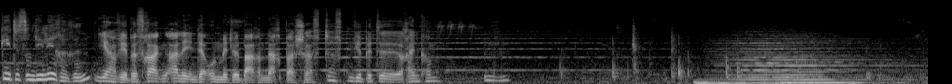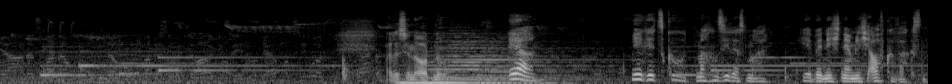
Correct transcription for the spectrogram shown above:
Geht es um die Lehrerin? Ja, wir befragen alle in der unmittelbaren Nachbarschaft. Dürften wir bitte reinkommen? Alles in Ordnung? Ja, mir geht's gut. Machen Sie das mal. Hier bin ich nämlich aufgewachsen.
